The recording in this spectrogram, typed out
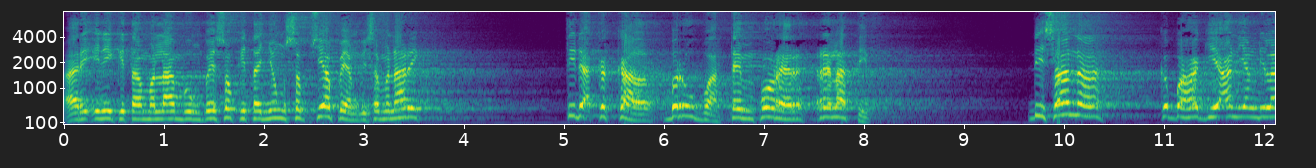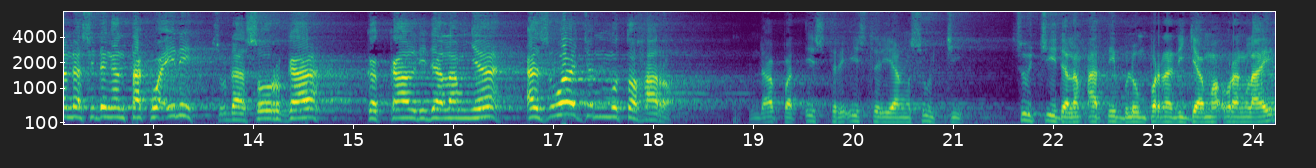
Hari ini kita melambung, besok kita nyungsep. Siapa yang bisa menarik? Tidak kekal, berubah, temporer, relatif. Di sana kebahagiaan yang dilandasi dengan takwa ini sudah surga kekal di dalamnya azwajun mutahharah. Dapat istri-istri yang suci. Suci dalam arti belum pernah dijama orang lain.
